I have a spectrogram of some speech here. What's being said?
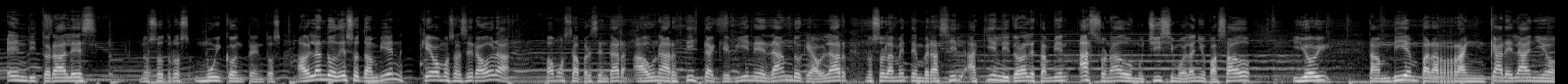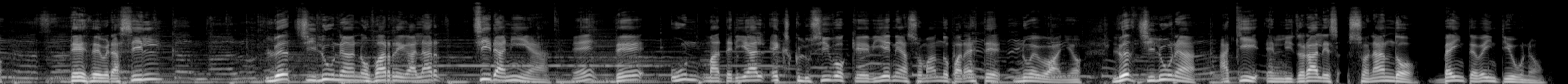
en litorales. Nosotros muy contentos. Hablando de eso también qué vamos a hacer ahora vamos a presentar a una artista que viene dando que hablar no solamente en Brasil aquí en litorales también ha sonado muchísimo el año pasado y hoy también para arrancar el año desde Brasil, Luetzi Luna nos va a regalar Chiranía, ¿eh? de un material exclusivo que viene asomando para este nuevo año. Luetzi Luna, aquí en Litorales, sonando 2021.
